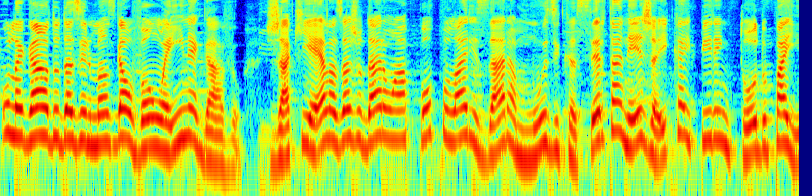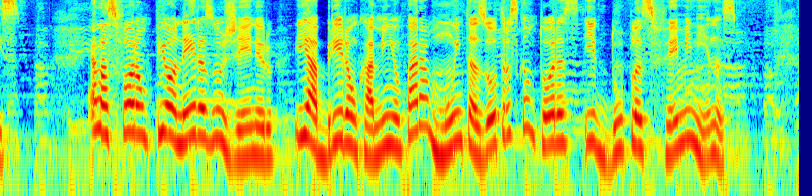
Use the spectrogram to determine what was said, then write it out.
O legado das irmãs Galvão é inegável, já que elas ajudaram a popularizar a música sertaneja e caipira em todo o país. Elas foram pioneiras no gênero e abriram caminho para muitas outras cantoras e duplas femininas.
